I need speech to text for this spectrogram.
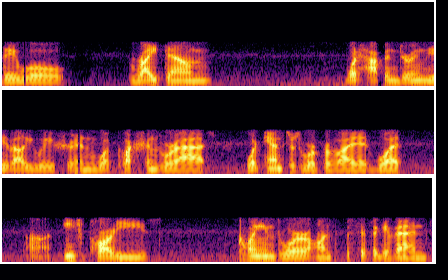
They will write down what happened during the evaluation, what questions were asked, what answers were provided, what uh, each party's claims were on specific events,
